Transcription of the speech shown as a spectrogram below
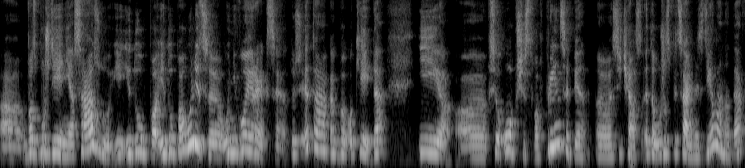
а, возбуждения сразу, и иду по, иду по улице, у него эрекция. То есть это как бы окей, да. И э, все общество, в принципе, э, сейчас, это уже специально сделано, да,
